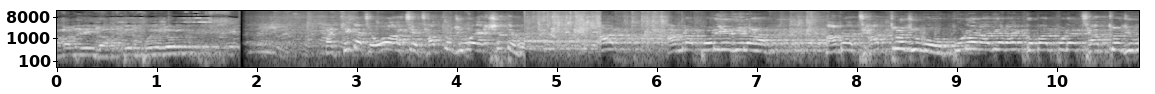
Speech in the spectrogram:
আমাদের এই রক্তের প্রয়োজন। হ্যাঁ ঠিক আছে ও আছে ছাত্র যুব একসাথে হোক। আর আমরা পড়িয়ে দিলাম আমরা ছাত্র যুব পুরো রাজারহাট গোপালপুরের ছাত্র যুব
